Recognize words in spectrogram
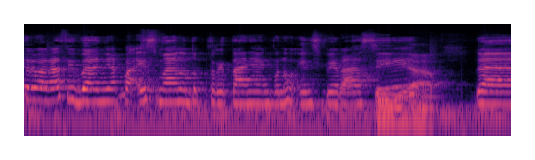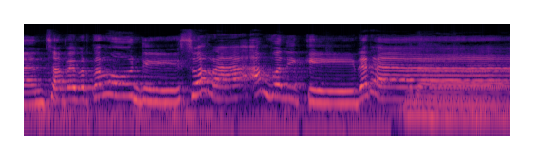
terima kasih banyak Pak Isman untuk ceritanya yang penuh inspirasi. Siap. Dan sampai bertemu di Suara Amboniki. Dadah. Dadah.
